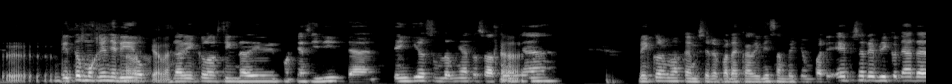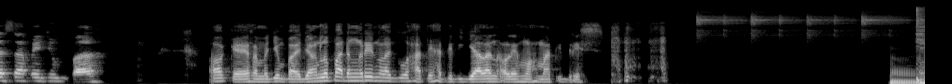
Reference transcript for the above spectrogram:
itu mungkin jadi Oke lah. dari closing dari podcast ini dan thank you sebelumnya atas waktunya. Berikut maka episode pada kali ini sampai jumpa di episode berikutnya ada sampai jumpa. Oke, sampai jumpa. Jangan lupa dengerin lagu Hati-hati di Jalan oleh Muhammad Idris. Bye.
